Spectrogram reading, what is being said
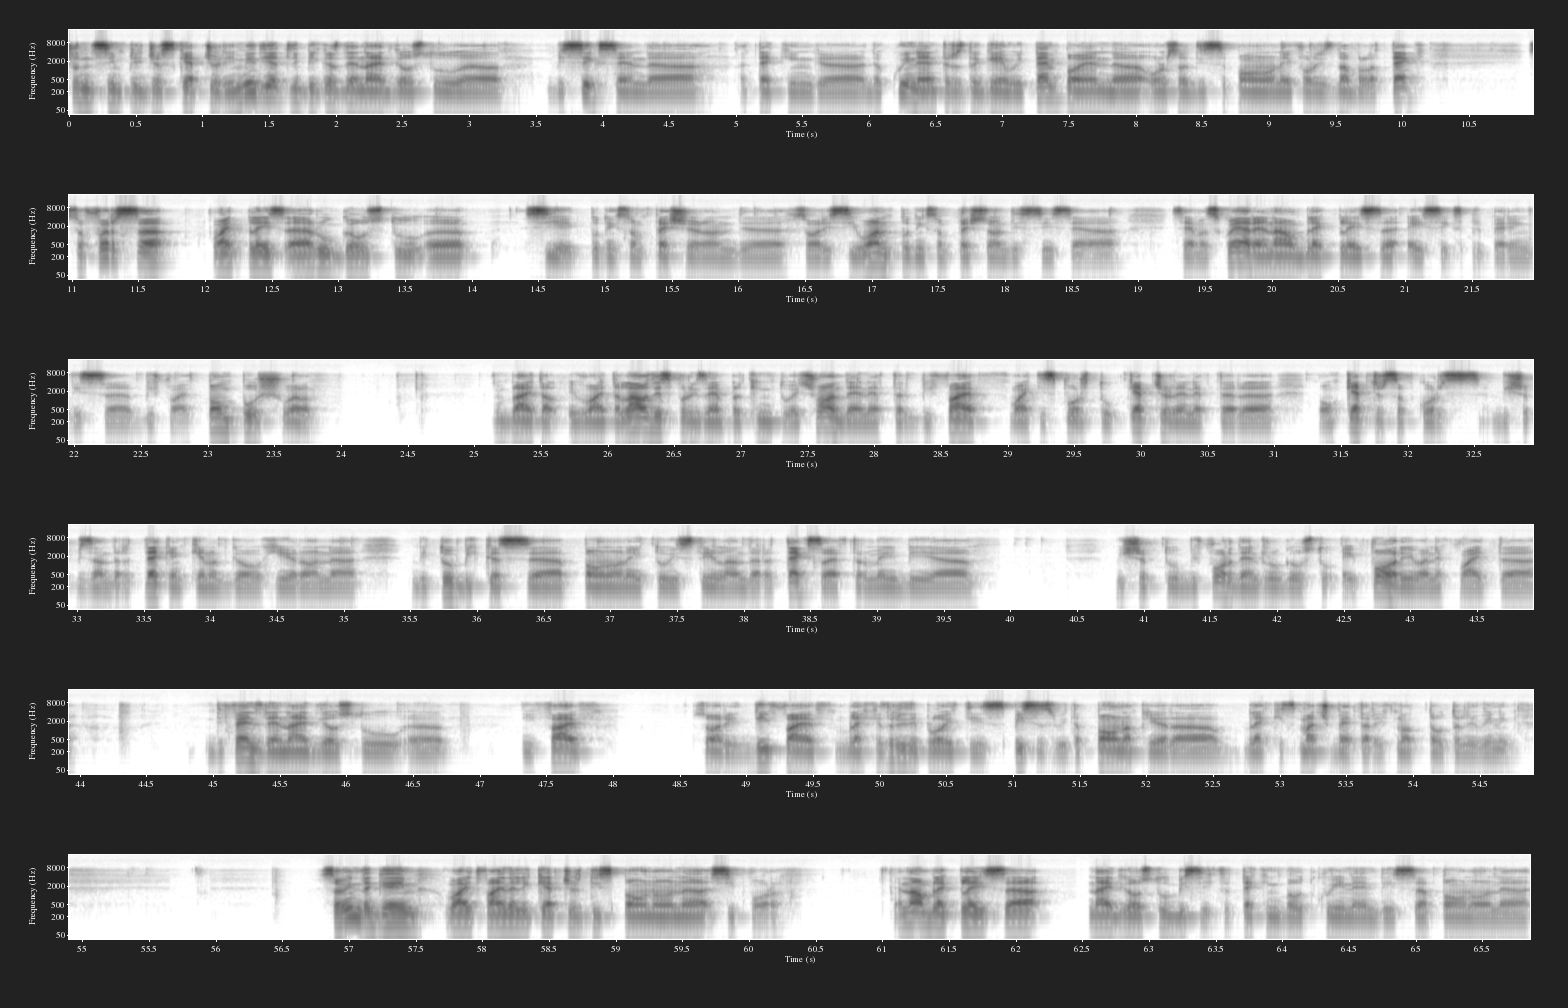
shouldn't simply just capture immediately, because the knight goes to uh, b6 and uh, attacking uh, the queen enters the game with tempo and uh, also this pawn on a4 is double attack. So first uh, white plays rook goes to c8 putting some pressure on the sorry c1 putting some pressure on this c7 square and now black plays a6 preparing this b5 pawn push well if white allows this, for example, king to h1, then after b5, white is forced to capture, and after uh, pawn captures, of course, bishop is under attack and cannot go here on uh, b2 because uh, pawn on a2 is still under attack. So after maybe uh, bishop to b4, then rook goes to a4, even if white uh, defends, then knight goes to uh, e5. Sorry, d5, black has redeployed his pieces with a pawn up here. black is much better, if not totally winning. So in the game, white finally captures this pawn on uh, c4. And now black plays uh, knight goes to b6, attacking both queen and this uh, pawn on uh,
